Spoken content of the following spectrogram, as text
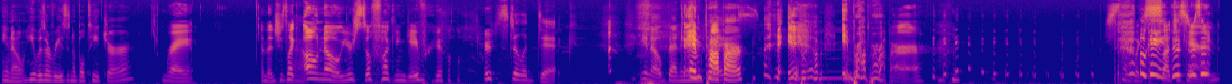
you know, he was a reasonable teacher. Right. And then she's like, Yeah. "Oh no, you're still fucking Gabriel." You're still a dick. You know, Benny. Improper. Improper. Improper. Proper. Like Okay, such this a isn't-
